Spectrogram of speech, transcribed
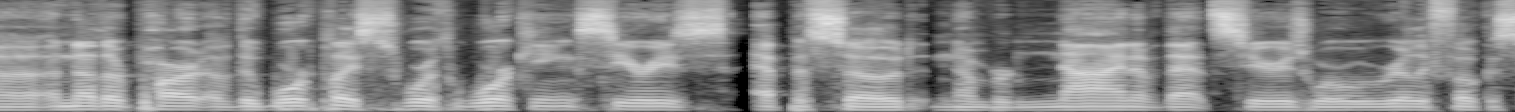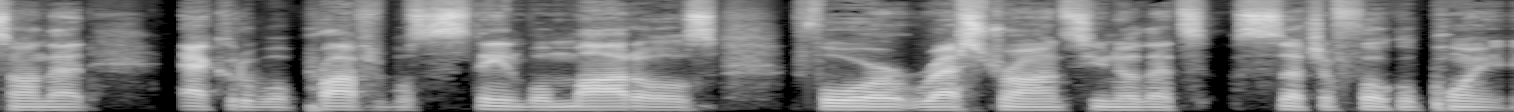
Uh, another part of the Workplace is Worth Working series, episode number nine of that series, where we really focus on that equitable, profitable, sustainable models for restaurants. You know, that's such a focal point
